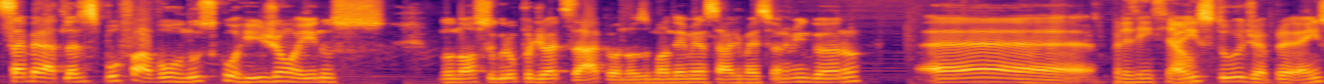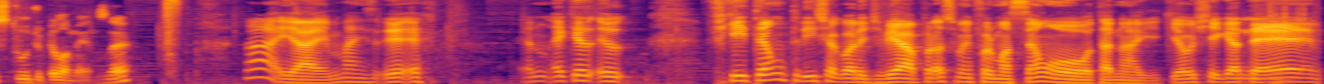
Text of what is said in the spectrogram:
Cyberatletas, por favor, nos corrijam aí nos, no nosso grupo de WhatsApp ou nos mandem mensagem, mas se eu não me engano, é, Presencial. é em estúdio, é, pre- é em estúdio pelo menos, né? Ai, ai, mas é, é, é- é que eu fiquei tão triste agora de ver a próxima informação, ô Tanag, que eu cheguei até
